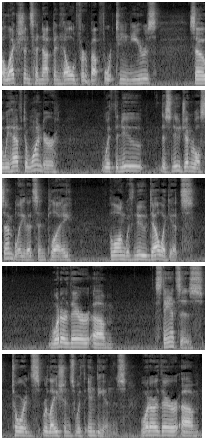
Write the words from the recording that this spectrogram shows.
elections had not been held for about 14 years. So we have to wonder with the new this new General Assembly that's in play, along with new delegates, what are their um, stances towards relations with Indians? What are their um,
